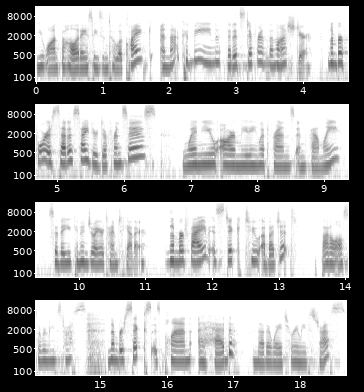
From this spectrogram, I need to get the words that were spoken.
you want the holiday season to look like, and that could mean that it's different than last year. Number four is set aside your differences when you are meeting with friends and family so that you can enjoy your time together. Number five is stick to a budget. That'll also relieve stress. Number six is plan ahead, another way to relieve stress.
